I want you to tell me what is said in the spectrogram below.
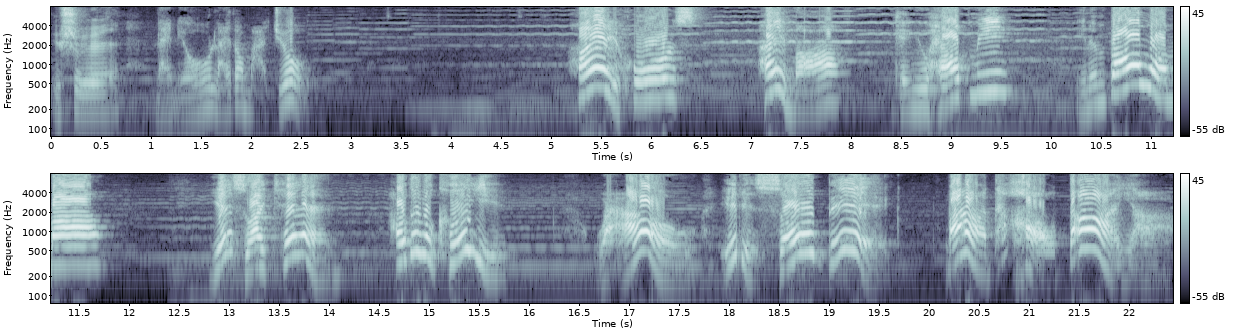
于是奶牛来到马厩。Hi, horse！嗨，马！Can you help me？你能帮我吗？Yes, I can. 好的，我可以。 Wow, it is so big. 哇，它好大呀。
